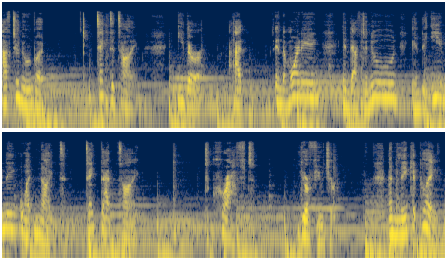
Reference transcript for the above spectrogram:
afternoon, but take the time either at in the morning, in the afternoon, in the evening, or at night. Take that time to craft your future and make it plain,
